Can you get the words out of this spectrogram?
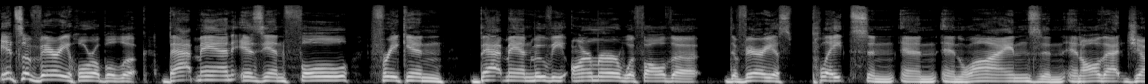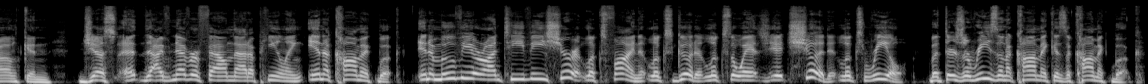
It's a very horrible look. Batman is in full freaking Batman movie armor with all the the various plates and and and lines and and all that junk and just eh, I've never found that appealing in a comic book. In a movie or on TV, sure it looks fine. It looks good. It looks the way it, it should. It looks real. But there's a reason a comic is a comic book.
